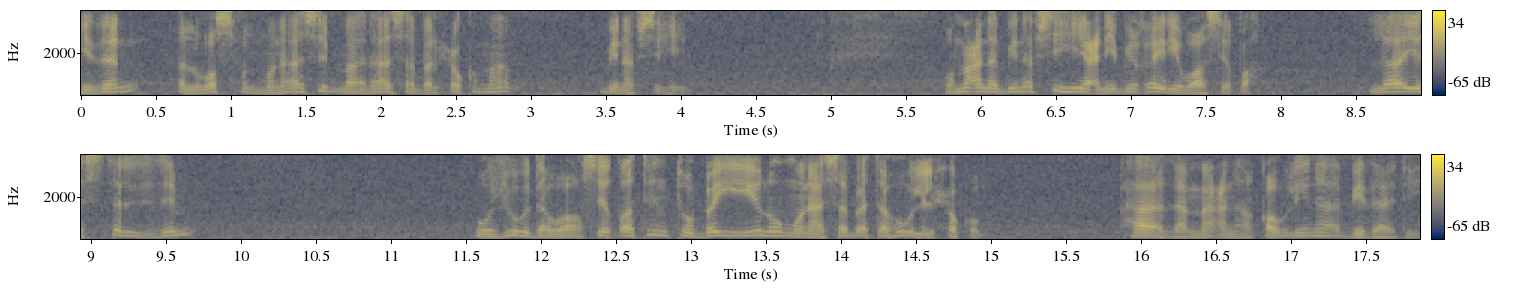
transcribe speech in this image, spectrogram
إذن الوصف المناسب ما ناسب الحكم بنفسه. ومعنى بنفسه يعني بغير واسطة. لا يستلزم وجود واسطة تبين مناسبته للحكم. هذا معنى قولنا بذاته.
